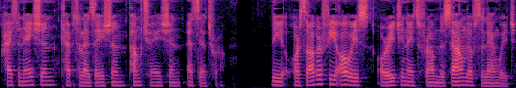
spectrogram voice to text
hyphenation, capitalization, punctuation, etc. The orthography always originates from the sound of the language.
